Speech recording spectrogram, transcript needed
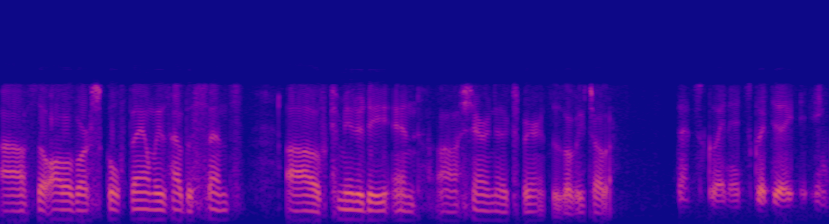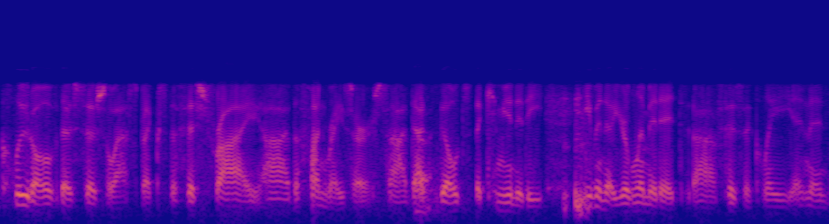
Uh, so all of our school families have the sense of community and uh, sharing the experiences of each other. That's good. It's good to include all of those social aspects, the fish fry, uh, the fundraisers. Uh, that yes. builds the community, even though you're limited uh, physically, and then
